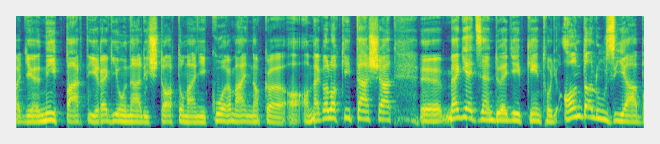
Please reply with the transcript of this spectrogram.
egy néppárti regionális tartományi kormánynak a, a megalakítását. Megjegyzendő egyébként, hogy Andalúziában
